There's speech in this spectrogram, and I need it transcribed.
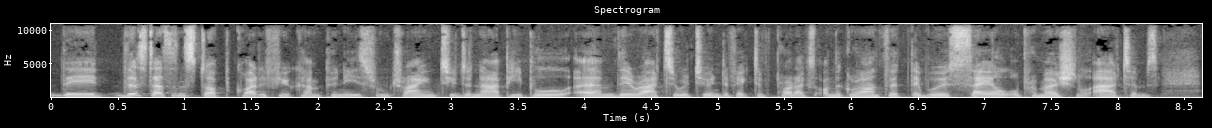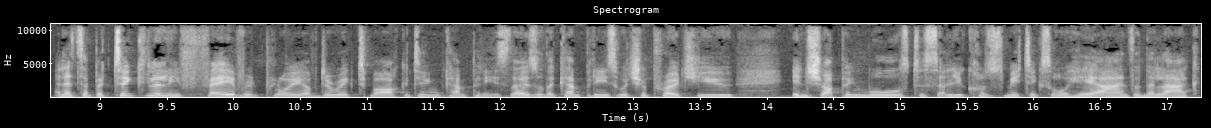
the, this doesn't stop quite a few companies from trying to deny people um, their right to return defective products on the ground that they were sale or promotional items. And it's a particularly favored ploy of direct marketing companies. Those are the companies which approach you in shopping malls to sell you cosmetics or hair irons and the like,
